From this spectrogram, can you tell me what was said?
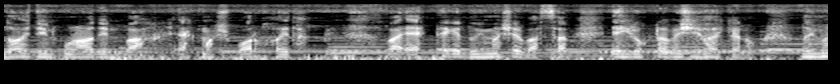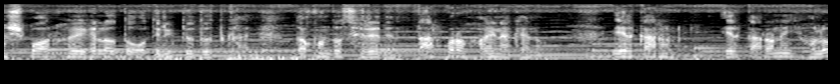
দশ দিন, পনেরো দিন বা এক মাস পর হয়ে থাকবে। বা এক থেকে দুই মাসের বাচ্চার এই রোগটা বেশি হয় কেন? দুই মাস পর হয়ে গেলেও তো অতিরিক্ত দুধ খায়। তখন তো ছেড়ে দেন। তারপরও হয় না কেন? এর কারণ কি? এর কারণেই হলো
